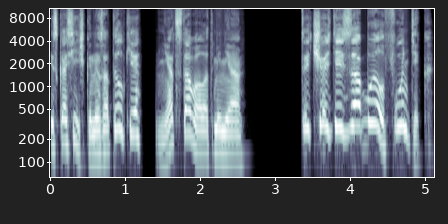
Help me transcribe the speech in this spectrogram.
и с косичкой на затылке, не отставал от меня. «Ты что здесь забыл, Фунтик?»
